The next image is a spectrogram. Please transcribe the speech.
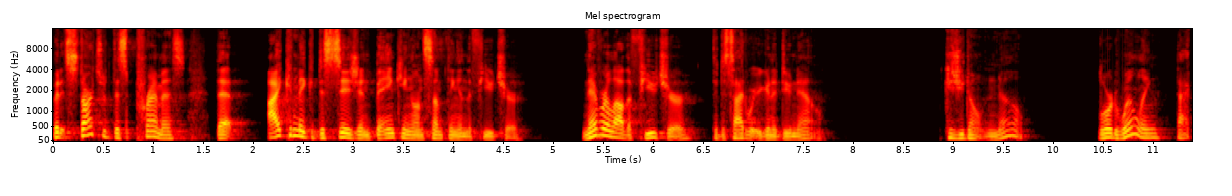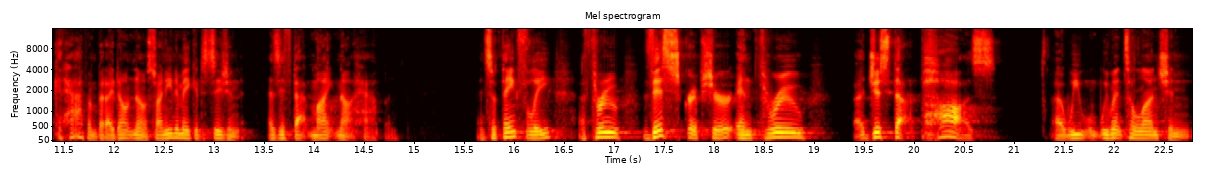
But it starts with this premise that I can make a decision banking on something in the future. Never allow the future to decide what you're going to do now because you don't know. Lord willing, that could happen, but I don't know. So I need to make a decision as if that might not happen. And so thankfully, uh, through this scripture and through uh, just that pause, uh, we, we went to lunch and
